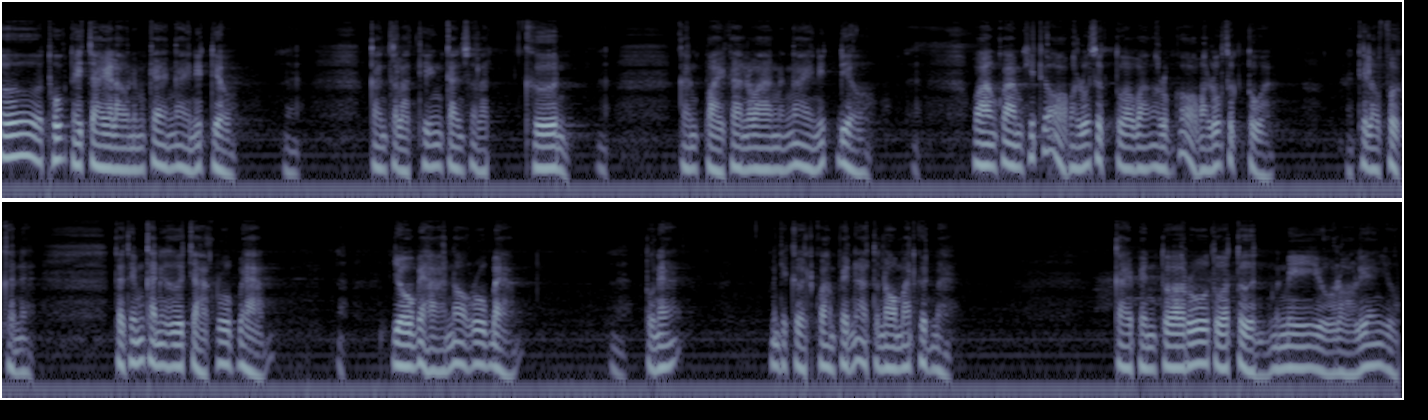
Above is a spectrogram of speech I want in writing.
เออ ทุกในใจเราเนี่ยมันแก้ง่ายนิดเดียว การสลัดทิ้งการสลัดคืน การปล่อยการวางง่ายนิดเดียว วางความคิดก็ออกมารู้สึกตัว วางอารมณ์ก็ออกมารู้สึกตัว ที่เราฝึกกันนะแต่ที่สำคัญคือจากรูปแบบ โยงไปหานอกรูปแบบ ตรงนี้มันจะเกิดความเป็นอัตโนมัติขึ้นมา กลายเป็นตัวรู้ตัวตื่นมันมีอยู่หล่อเลี้ยงอยู่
